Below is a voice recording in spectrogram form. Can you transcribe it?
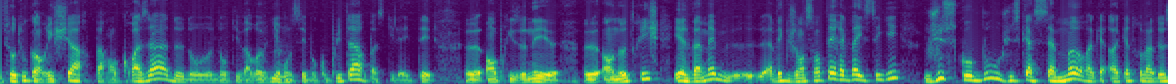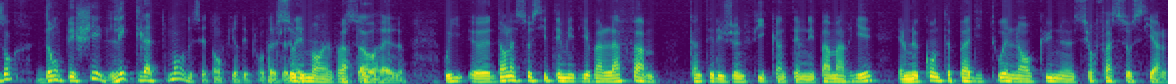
surtout quand Richard part en croisade, dont il va revenir, on le sait beaucoup plus tard, parce qu'il a été euh, emprisonné euh, euh, en Autriche. Et elle va même, avec Jean Santerre, elle va essayer jusqu'au bout, jusqu'à sa mort à, 82 ans, d'empêcher l'éclatement de cet empire des Plantagenets. Absolument, elle va Aurel. Oui, dans la société médiévale, la femme, quand elle est jeune fille, quand elle n'est pas mariée, elle ne compte pas du tout, elle n'a aucune surface sociale.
